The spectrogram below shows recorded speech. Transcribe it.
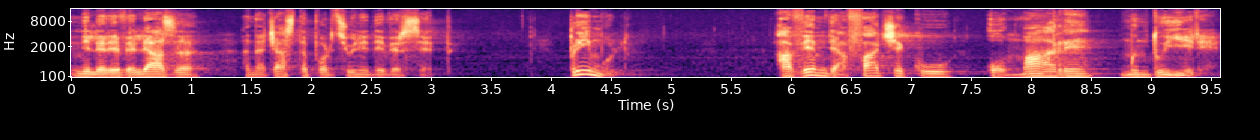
ni le revelează în această porțiune de verset. Primul, avem de a face cu o mare mântuire.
